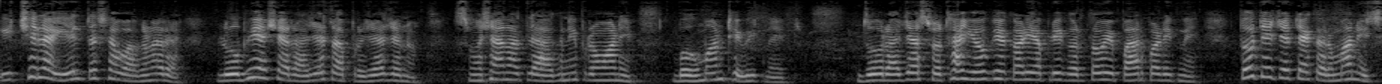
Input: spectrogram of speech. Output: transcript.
इच्छेला येईल तसा वागणाऱ्या लोभी अशा राजाचा प्रजाजन स्मशानातल्या अग्नीप्रमाणे बहुमान ठेवित नाहीत. जो राजा स्वतः योग्य काळी आपली कर्तव्य पार पाडित नाही तो त्याच्या त्या कर्मानेच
